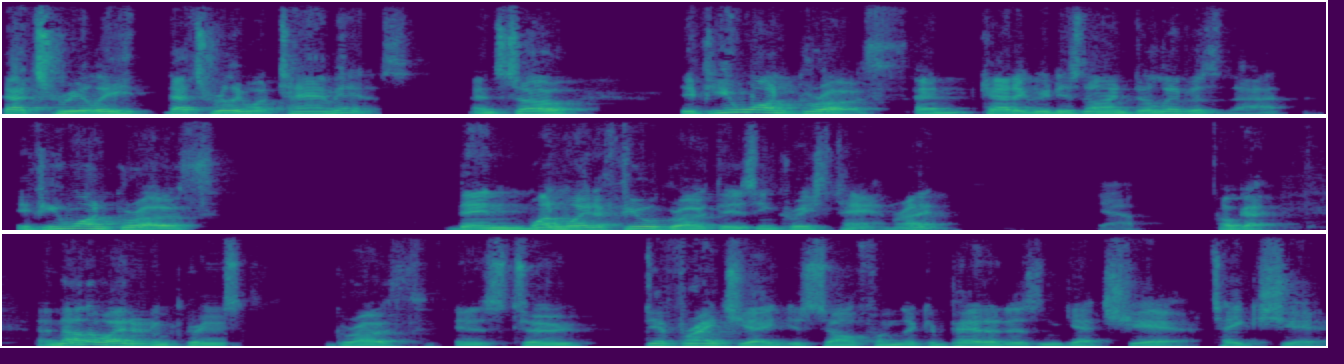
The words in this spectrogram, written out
that's really that's really what TAM is. And so if you want growth and category design delivers that, if you want growth, then one way to fuel growth is increase TAM, right? Yeah. Okay. Another way to increase growth is to differentiate yourself from the competitors and get share, take share.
